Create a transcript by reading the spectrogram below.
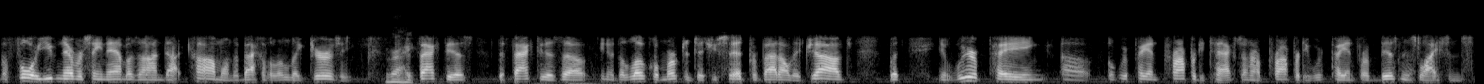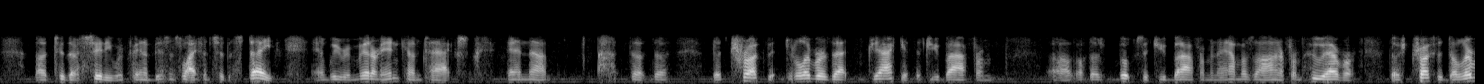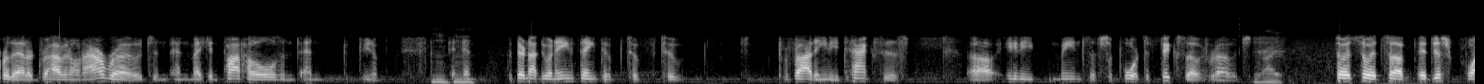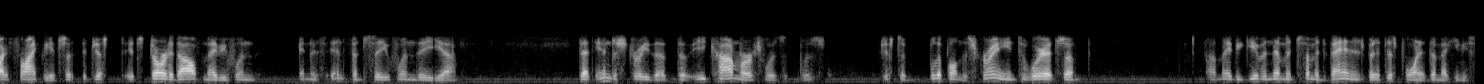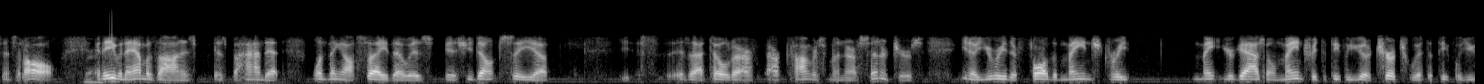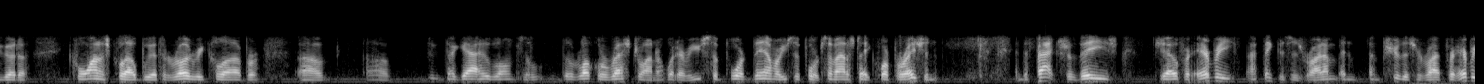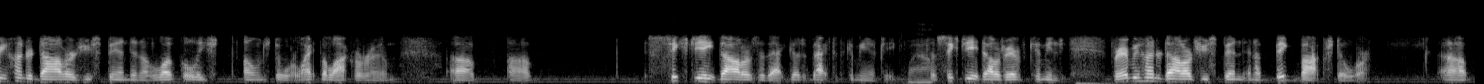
before, you've never seen Amazon.com on the back of a little league jersey. Right. The fact is, the fact is, uh, you know, the local merchants, as you said, provide all the jobs, but you know, we're paying uh, we're paying property tax on our property. We're paying for a business license uh, to the city. We're paying a business license to the state, and we remit our income tax. And uh, the the the truck that delivers that jacket that you buy from uh, of those books that you buy from an Amazon or from whoever, those trucks that deliver that are driving on our roads and, and making potholes and and you know, mm-hmm. and they're not doing anything to to to providing any taxes, uh, any means of support to fix those roads. Right. So it's so it's uh it just quite frankly it's a, it just it started off maybe when in its infancy when the uh, that industry the the e-commerce was was just a blip on the screen to where it's a uh, maybe giving them some advantage, but at this point it doesn't make any sense at all. Right. And even Amazon is is behind that. One thing I'll say though is is you don't see, uh, as I told our our congressmen, our senators, you know, you're either for the Main Street, main, your guys on Main Street, the people you go to church with, the people you go to Kiwanis Club with, or Rotary Club, or uh, uh, the guy who owns the, the local restaurant or whatever. You support them, or you support some out-of-state corporation. And the facts are these Joe, for every, I think this is right, I'm, and I'm sure this is right, for every hundred dollars you spend in a locally owned store like the Locker Room, uh, uh, sixty-eight dollars of that goes back to the community. Wow. So sixty-eight dollars for every community. For every hundred dollars you spend in a big box store, uh,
